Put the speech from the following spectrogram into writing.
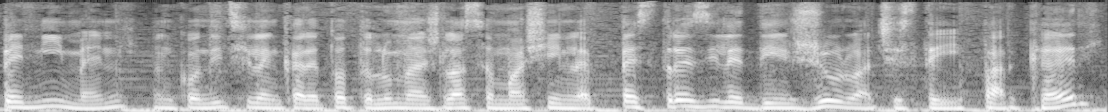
pe nimeni în condițiile în care toată lumea își lasă mașinile pe străzile din jurul acestei parcări.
